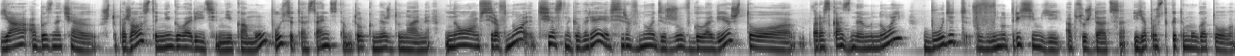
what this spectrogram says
я обозначаю, что, пожалуйста, не говорите никому, пусть это останется там только между нами. Но все равно, честно честно говоря, я все равно держу в голове, что рассказанное мной будет внутри семьи обсуждаться. И я просто к этому готова.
